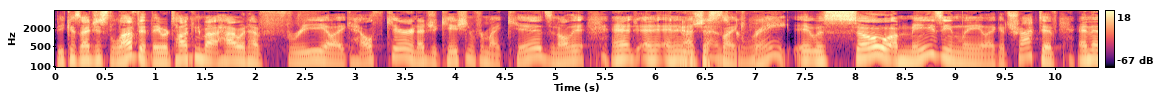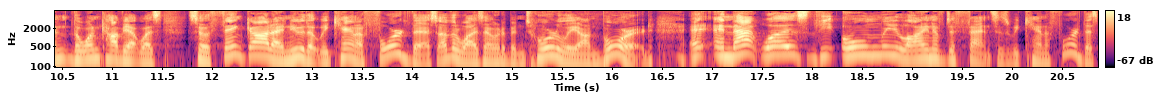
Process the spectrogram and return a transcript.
because I just loved it. They were talking about how I would have free like healthcare and education for my kids and all the and and, and it That was just like great. It was so amazingly like attractive. And then the one caveat was, so thank God I knew that we can't afford this. Otherwise, I would have been totally on board. And, and that was the only line of defense is we can't afford this.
